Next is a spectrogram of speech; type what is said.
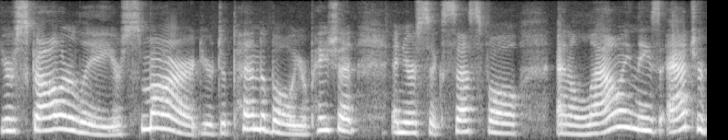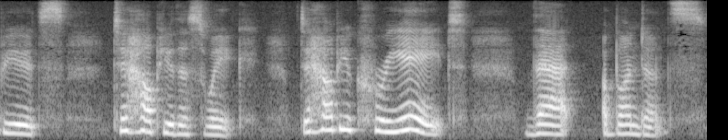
You're scholarly, you're smart, you're dependable, you're patient, and you're successful and allowing these attributes to help you this week, to help you create that abundance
